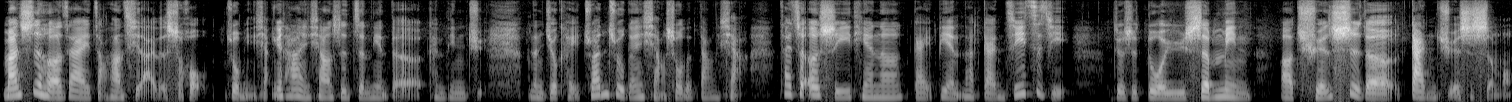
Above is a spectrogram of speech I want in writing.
蛮适合在早上起来的时候做冥想，因为它很像是正念的肯定句，那你就可以专注跟享受的当下，在这二十一天呢，改变那感激自己，就是对于生命呃诠释的感觉是什么？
